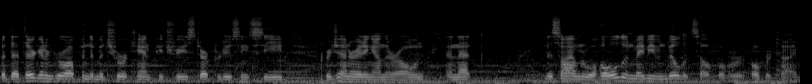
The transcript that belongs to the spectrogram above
but that they're going to grow up into mature canopy trees, start producing seed, regenerating on their own, and that this island will hold and maybe even build itself over, over time.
